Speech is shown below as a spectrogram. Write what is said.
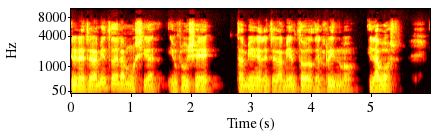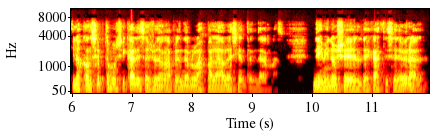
En el entrenamiento de la música influye también el entrenamiento del ritmo y la voz, y los conceptos musicales ayudan a aprender nuevas palabras y entenderlas. Disminuye el desgaste cerebral,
